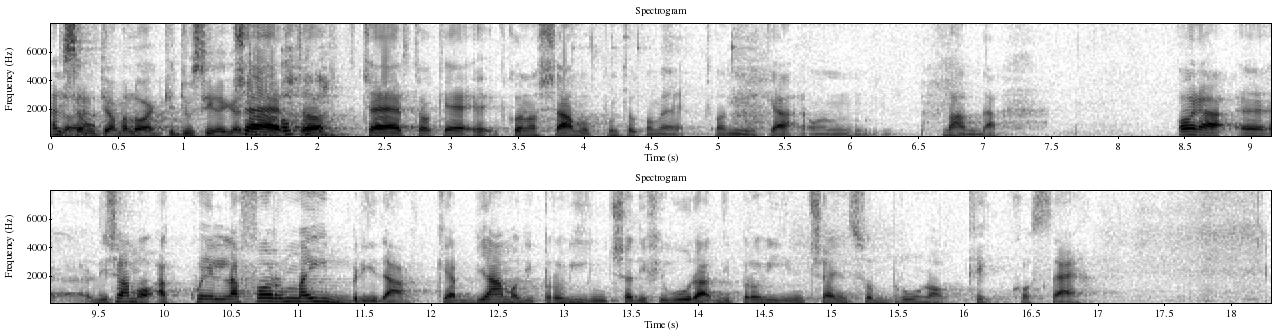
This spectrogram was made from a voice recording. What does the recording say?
Allora, salutiamolo anche Giussi Regalino. Certo, certo, che eh, conosciamo appunto come tua amica, um, Wanda. Ora, eh, diciamo, a quella forma ibrida che abbiamo di provincia, di figura di provincia, in Sobruno, che cos'è?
